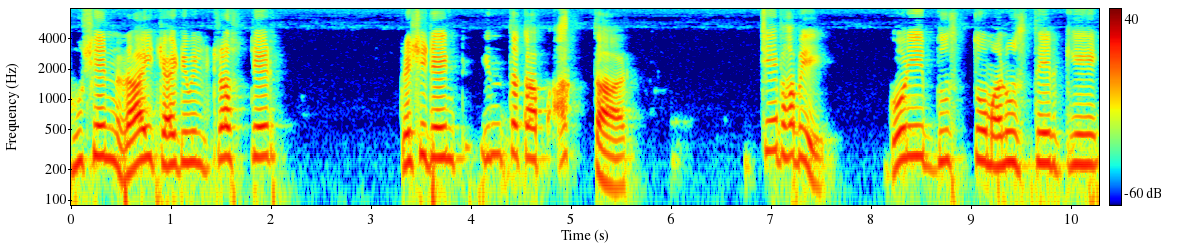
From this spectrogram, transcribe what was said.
হোসেন রায় চ্যারিটেবল ট্রাস্টের প্রেসিডেন্ট ইন্তকাব আক্তার। যেভাবে গরিব, দুস্থ মানুষদেরকে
